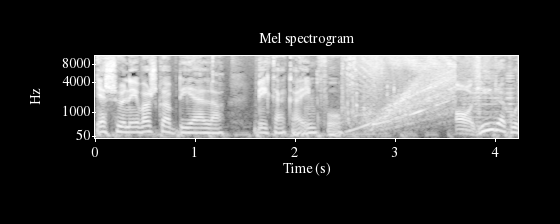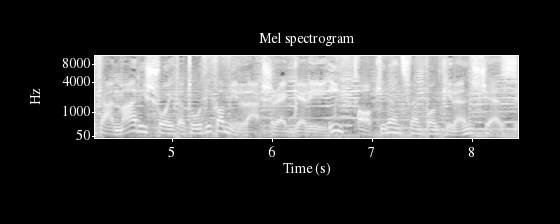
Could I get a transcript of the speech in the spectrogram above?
Nyesőnévas Gabriella, BKK Info. A hírek után már is folytatódik a millás reggeli. Itt a 90.9 jazz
